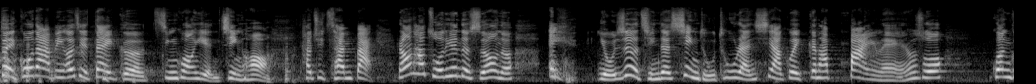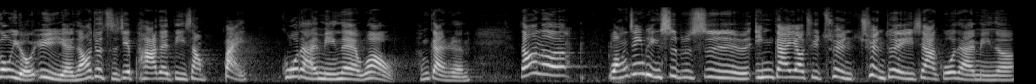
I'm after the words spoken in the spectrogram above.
对郭大兵，而且戴个金框眼镜哈，他去参拜。然后他昨天的时候呢，哎，有热情的信徒突然下跪跟他拜呢，然后说关公有预言，然后就直接趴在地上拜郭台铭呢，哇，哦很感人。然后呢，王金平是不是应该要去劝劝退一下郭台铭呢？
